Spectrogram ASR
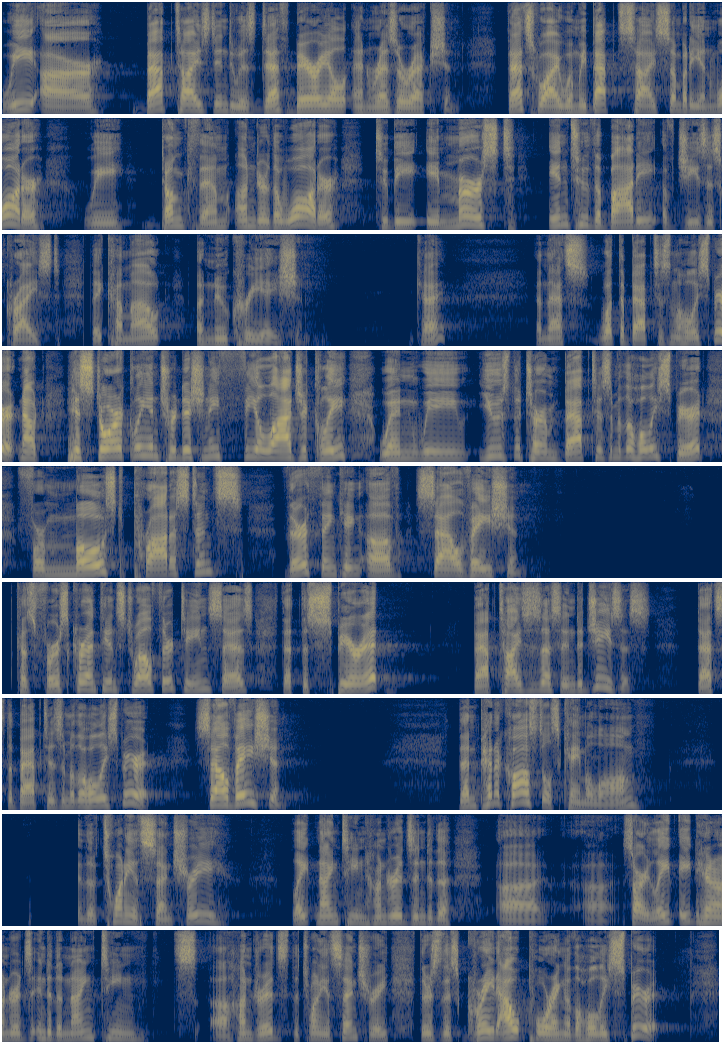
We are baptized into his death, burial, and resurrection. That's why when we baptize somebody in water, we dunk them under the water to be immersed into the body of Jesus Christ. They come out a new creation. Okay? And that's what the baptism of the Holy Spirit. Now, historically and traditionally, theologically, when we use the term baptism of the Holy Spirit, for most Protestants, they're thinking of salvation. Because 1 Corinthians 12 13 says that the Spirit baptizes us into Jesus. That's the baptism of the Holy Spirit. Salvation. Then Pentecostals came along in the 20th century, late 1900s into the, uh, uh, sorry, late 1800s into the 1900s, the 20th century. There's this great outpouring of the Holy Spirit.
